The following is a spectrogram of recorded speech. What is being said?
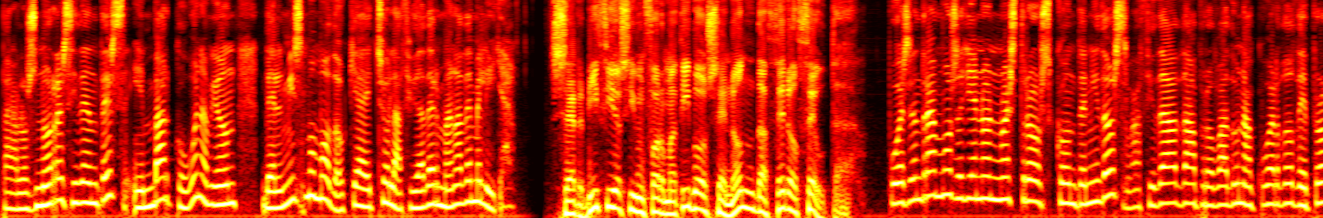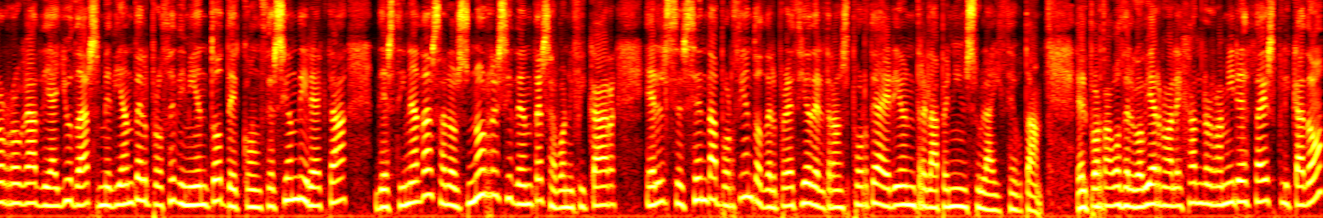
para los no residentes en barco o en avión, del mismo modo que ha hecho la ciudad hermana de Melilla. Servicios informativos en Onda Cero Ceuta. Pues entramos de lleno en nuestros contenidos. La ciudad ha aprobado un acuerdo de prórroga de ayudas mediante el procedimiento de concesión directa destinadas a los no residentes a bonificar el 60% del precio del transporte aéreo entre la península y Ceuta. El portavoz del Gobierno, Alejandro Ramírez, ha explicado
